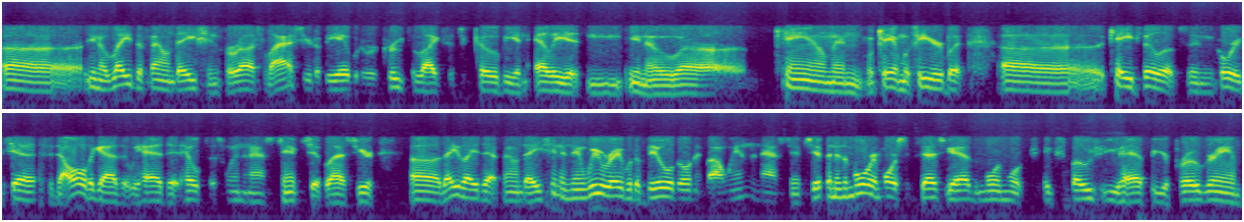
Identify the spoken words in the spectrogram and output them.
uh, you know laid the foundation for us last year to be able to recruit the likes of Ja'Kobe and Elliot and you know uh, Cam and well, Cam was here, but uh, Cade Phillips and Corey Chest and all the guys that we had that helped us win the national championship last year uh, they laid that foundation, and then we were able to build on it by winning the national championship. And then the more and more success you have, the more and more exposure you have for your program.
